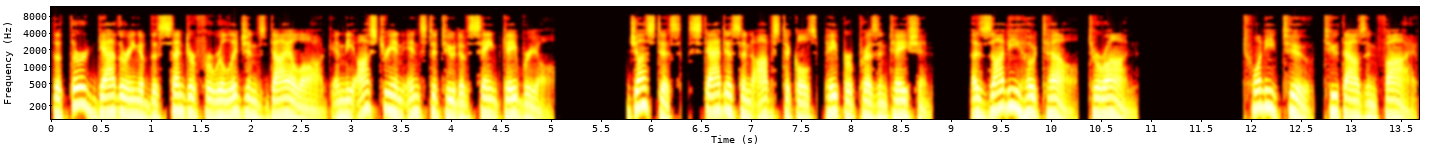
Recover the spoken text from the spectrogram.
The Third Gathering of the Center for Religions Dialogue and the Austrian Institute of St. Gabriel. Justice, Status and Obstacles paper presentation. Azadi Hotel, Tehran 22, 2005.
